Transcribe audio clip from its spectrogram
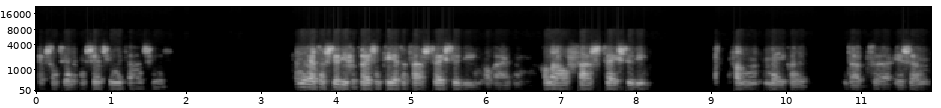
exon 20 insertiemutaties. En er werd een studie gepresenteerd, een fase 2 studie, of eigenlijk een anderhalf fase 2 studie van medicamenten. Dat uh, is een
